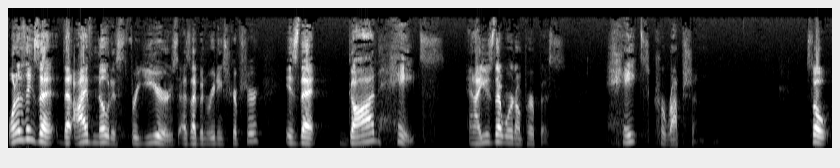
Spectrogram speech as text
one of the things that, that I've noticed for years as I've been reading Scripture is that God hates, and I use that word on purpose, hates corruption. So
